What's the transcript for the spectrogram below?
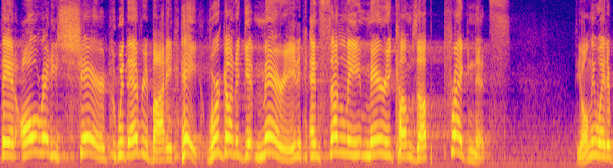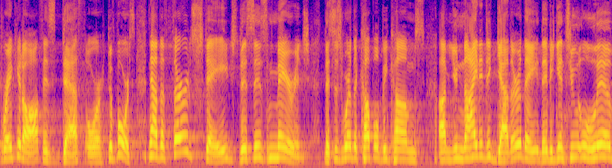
They had already shared with everybody, hey, we're to get married. And suddenly Mary comes up pregnant. The only way to break it off is death or divorce. Now, the third stage, this is marriage. This is where the couple becomes um, united together. They, they begin to live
